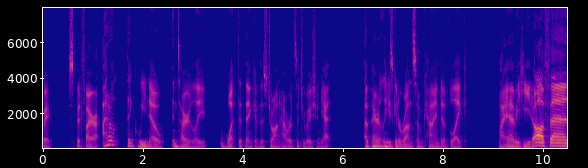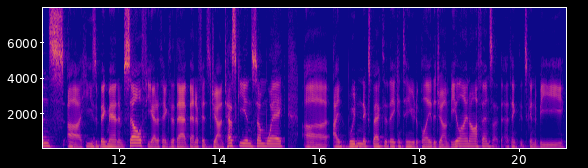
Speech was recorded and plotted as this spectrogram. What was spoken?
quick, Spitfire. I don't think we know entirely what to think of this Juwan Howard situation yet. Apparently, he's going to run some kind of like Miami Heat offense. Uh, he's a big man himself. You got to think that that benefits Jon Teske in some way. Uh, I wouldn't expect that they continue to play the John Beilein offense. I, th- I think it's going to be,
